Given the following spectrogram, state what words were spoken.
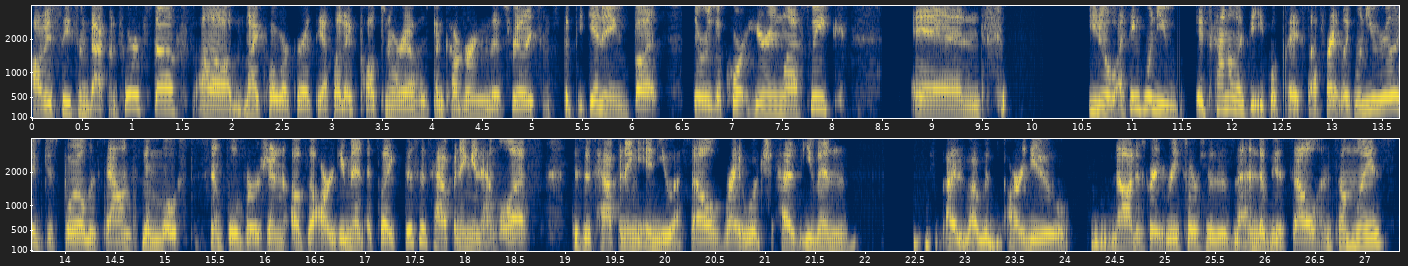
obviously, some back and forth stuff. Um, my coworker at The Athletic, Paul Tenorio, has been covering this really since the beginning, but there was a court hearing last week. And you know, I think when you, it's kind of like the equal pay stuff, right? Like when you really just boil this down to the most simple version of the argument, it's like this is happening in MLS, this is happening in USL, right? Which has even, I, I would argue, not as great resources as the NWSL in some ways.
